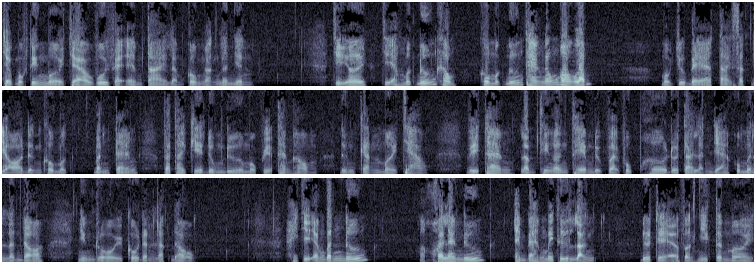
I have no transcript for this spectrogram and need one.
Chợt một tiếng mời chào vui vẻ êm tai làm cô ngẩng lên nhìn. Chị ơi, chị ăn mực nướng không? Khô mực nướng than nóng ngon lắm. Một chú bé tay sách giỏ đựng khô mực, bánh tráng và tay kia đung đưa một vỉa than hồng đứng cạnh mời chào. Vĩ than làm Thiên Ân thèm được vài phút hơ đôi tay lạnh giá của mình lên đó, nhưng rồi cô đành lắc đầu. Hay chị ăn bánh nướng, à, khoai lang nướng, em bán mấy thứ lận. Đứa trẻ vẫn nhiệt tình mời.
